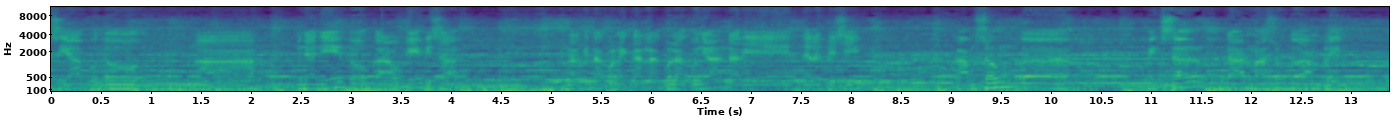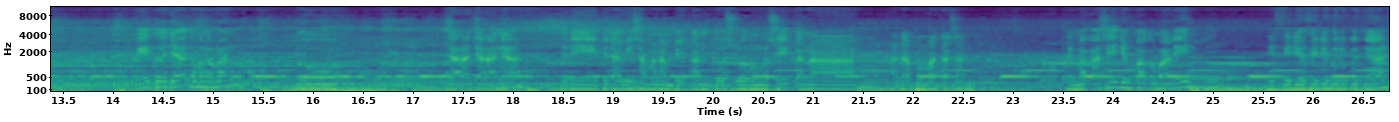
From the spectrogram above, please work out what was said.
siap untuk uh, menyanyi untuk karaoke bisa. Tinggal kita konekkan lagu-lagunya dari televisi langsung ke mixer dan masuk ke ampli. Oke, itu aja teman-teman untuk acaranya jadi tidak bisa menampilkan untuk seluruh musik karena ada pembatasan. Terima kasih jumpa kembali di video-video berikutnya.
